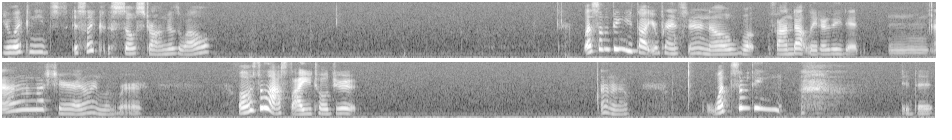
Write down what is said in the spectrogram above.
Your like needs, it's like so strong as well. What's something you thought your parents didn't know, but found out later they did? Mm, I'm not sure. I don't remember. What was the last lie you told your... I don't know. What's something... did it?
